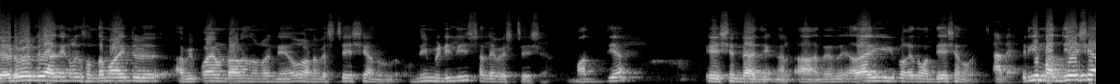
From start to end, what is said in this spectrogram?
തേർഡ് വേൾഡ് രാജ്യങ്ങൾക്ക് സ്വന്തമായിട്ടൊരു അഭിപ്രായം ഉണ്ടാകുന്നുള്ളത് നെഹ്റു ആണ് വെസ്റ്റ് ഏഷ്യ എന്നുള്ളത്. ഒന്നീ മിഡിൽ ഈസ്റ്റ് അല്ലെ വെസ്റ്റ് ഏഷ്യ മധ്യ ഏഷ്യൻ രാജ്യങ്ങൾ. ആ അതായത് അതായിരിക്കും ഈ പറയുന്ന മധ്യേഷ്യ എന്ന് പറയുന്നത്. അതെ. ശരിക്കും മധ്യേഷ്യ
